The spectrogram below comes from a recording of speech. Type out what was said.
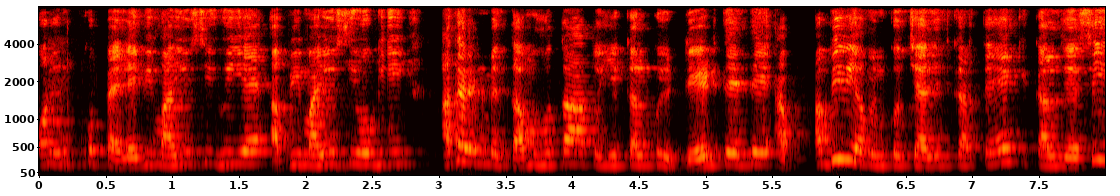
और इनको पहले भी मायूसी हुई है अभी मायूसी होगी। अगर इनमें दम होता तो ये कल कोई डेट देते। अब अभी भी हम इनको चैलेंज करते हैं कि कल जैसी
